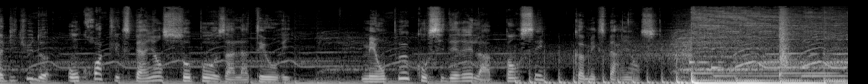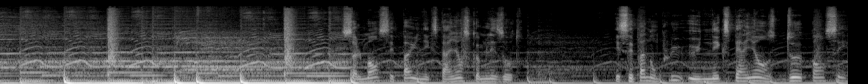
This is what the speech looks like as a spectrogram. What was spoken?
D'habitude, on croit que l'expérience s'oppose à la théorie, mais on peut considérer la pensée comme expérience. Seulement, c'est pas une expérience comme les autres. Et c'est pas non plus une expérience de pensée.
